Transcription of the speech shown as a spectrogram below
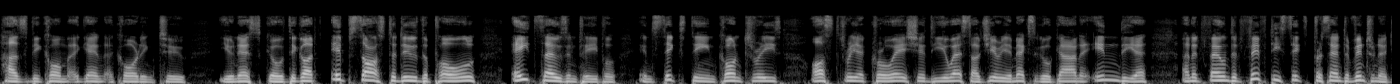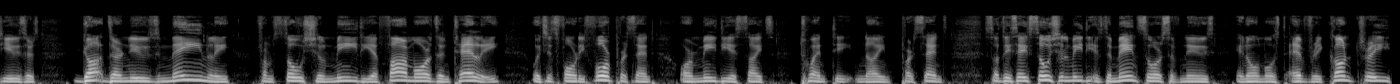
has become, again, according to UNESCO. They got Ipsos to do the poll, 8,000 people in 16 countries Austria, Croatia, the US, Algeria, Mexico, Ghana, India, and it found that 56% of internet users got their news mainly from social media, far more than telly, which is 44%, or media sites, 29%. So they say social media is the main source of news in almost every country.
